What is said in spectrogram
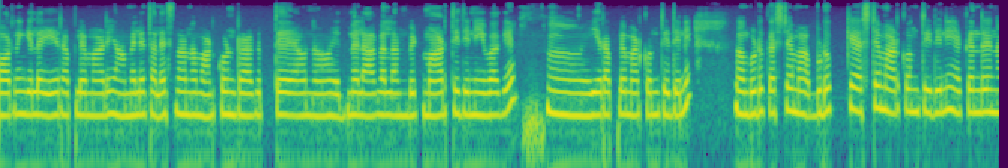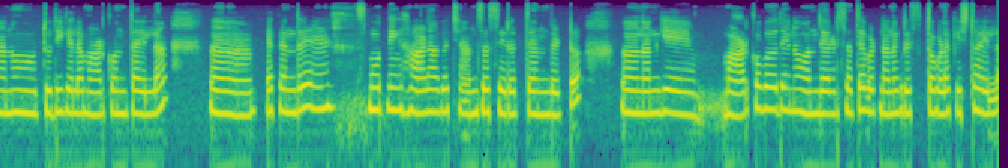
ಮಾರ್ನಿಂಗ್ ಎಲ್ಲ ಏರ್ ಅಪ್ಲೈ ಮಾಡಿ ಆಮೇಲೆ ತಲೆ ಸ್ನಾನ ಮಾಡ್ಕೊಂಡ್ರಾಗುತ್ತೆ. ಅವನು ಎದ್ಮೇಲೆ ಆಗಲ್ಲ ಅಂದ್ಬಿಟ್ಟು ಮಾಡ್ತಿದ್ದೀನಿ ಇವಾಗೆ. ಏರ್ ಅಪ್ಲೈ ಮಾಡ್ಕೊತಿದ್ದೀನಿ. ಬುಡಕ್ಕಷ್ಟೇ ಮಾ, ಬುಡಕ್ಕೆ ಅಷ್ಟೇ ಮಾಡ್ಕೊತಿದ್ದೀನಿ. ಯಾಕಂದರೆ ನಾನು ತುದಿಗೆಲ್ಲ ಮಾಡ್ಕೊತಾ ಇಲ್ಲ. ಯಾಕಂದರೆ ಸ್ಮೂತ್ನಿಂಗ್ ಹಾಳಾಗೋ ಚಾನ್ಸಸ್ ಇರುತ್ತೆ ಅಂದ್ಬಿಟ್ಟು ನನಗೆ ಮಾಡ್ಕೋಬೋದೇನೋ ಒಂದೆರಡು ಸತೆ, ಬಟ್ ನನಗೆ ರಿಸ್ಕ್ ತೊಗೊಳಕ್ಕೆ ಇಷ್ಟ ಇಲ್ಲ.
